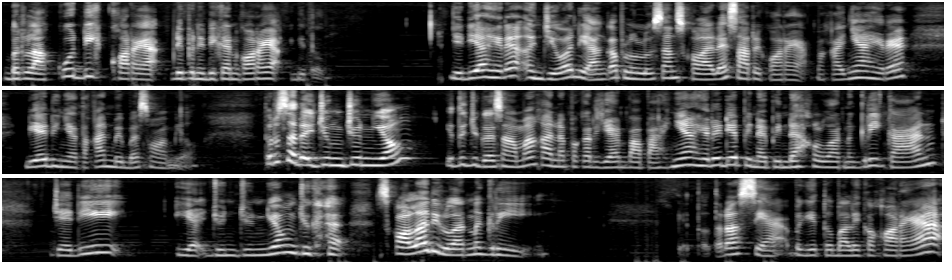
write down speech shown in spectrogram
berlaku di Korea di pendidikan Korea gitu jadi akhirnya Enjiwan dianggap lulusan sekolah dasar di Korea. Makanya akhirnya dia dinyatakan bebas hamil. Terus ada Jung Jun Yong, itu juga sama karena pekerjaan papahnya. Akhirnya dia pindah-pindah ke luar negeri kan. Jadi ya Jun Jun Yong juga sekolah di luar negeri. Gitu. Terus ya begitu balik ke Korea,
